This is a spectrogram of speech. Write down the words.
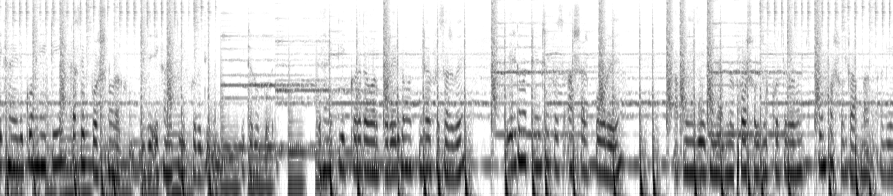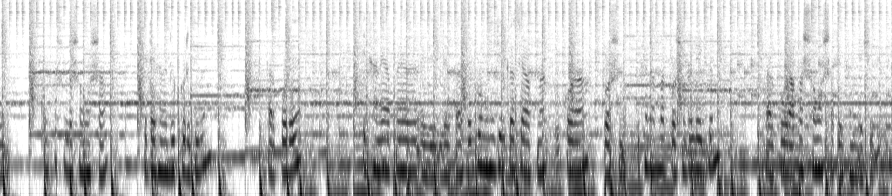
এখানে যে কমিউনিটির কাছে প্রশ্ন রাখুন যে এখানে ক্লিক করে দিবেন এটার উপরে। এখানে ক্লিক করে দেওয়ার পরে এরকম একটা ইন্টারফেস আসবে। এরকম একটা ইন্টারফেস আসার পরে আপনি যে এখানে আপনার ফসল যোগ করতে পারবেন, কোন ফসলটা আপনার আগে, কোন ফসলটা সমস্যা, সেটা এখানে যোগ করে দিবেন। তারপরে এখানে আপনার লেখা আছে কমিউনিটির কাছে আপনার করা প্রশ্ন। এখানে আপনার প্রশ্নটা লিখবেন, তারপর আপনার সমস্যাটা এখানে লিখে দেবেন।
